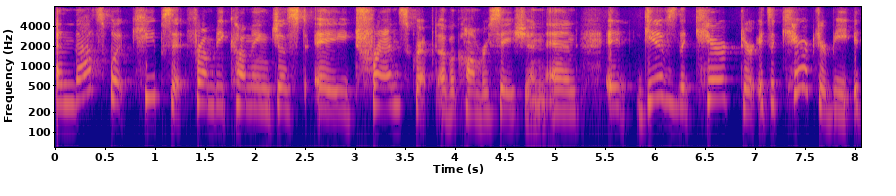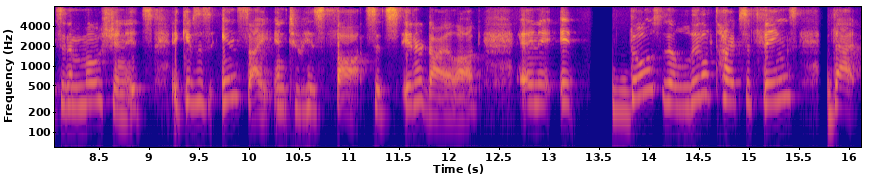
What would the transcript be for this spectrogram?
and that's what keeps it from becoming just a transcript of a conversation. And it gives the character it's a character beat it's an emotion it's it gives us insight into his thoughts it's inner dialogue and it, it those are the little types of things that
